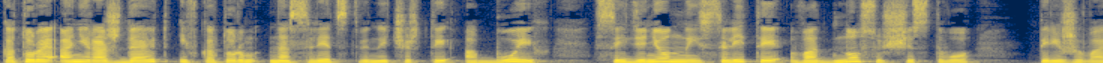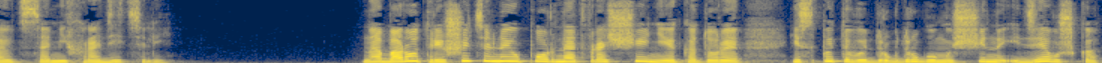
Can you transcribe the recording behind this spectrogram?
которое они рождают и в котором наследственные черты обоих, соединенные и слитые в одно существо, переживают самих родителей. Наоборот, решительное и упорное отвращение, которое испытывают друг другу мужчина и девушка,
